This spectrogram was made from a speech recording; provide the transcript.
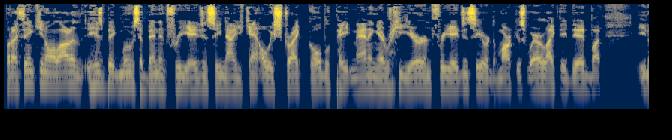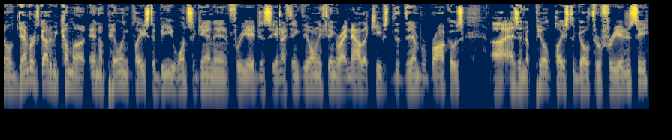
But I think you know a lot of his big moves have been in free agency. Now you can't always strike gold with Peyton Manning every year in free agency or Demarcus Ware like they did, but you know, Denver's got to become a, an appealing place to be once again in free agency. And I think the only thing right now that keeps the Denver Broncos uh, as an appealed place to go through free agency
